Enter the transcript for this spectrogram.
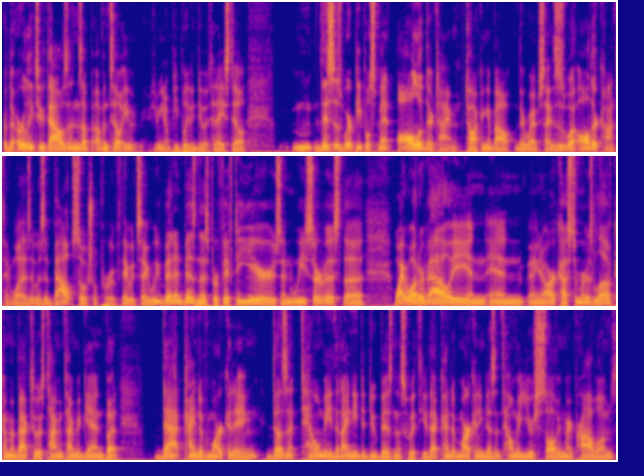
the early 2000s up up until you know people even do it today still, this is where people spent all of their time talking about their website. This is what all their content was. It was about social proof. They would say, We've been in business for 50 years and we service the Whitewater Valley and, and you know, our customers love coming back to us time and time again. But that kind of marketing doesn't tell me that I need to do business with you. That kind of marketing doesn't tell me you're solving my problems.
